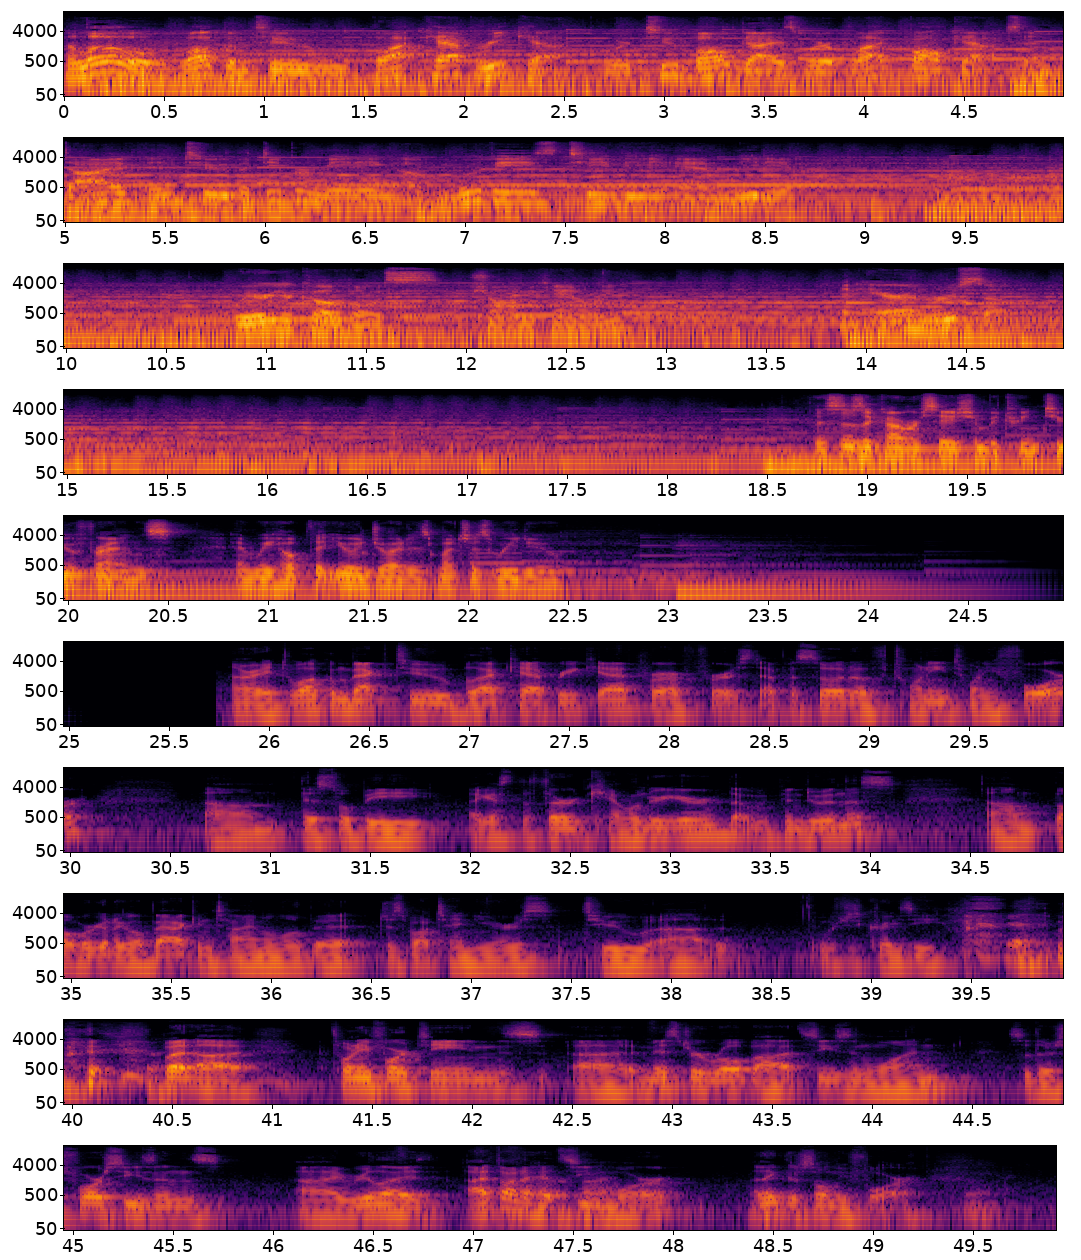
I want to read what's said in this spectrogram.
Hello, welcome to Black Cap Recap, where two bald guys wear black ball caps and dive into the deeper meaning of movies, TV, and media. We're your co hosts, Sean McCannley. And Aaron Russo. This is a conversation between two friends, and we hope that you enjoyed as much as we do. All right, welcome back to Black Cap Recap for our first episode of 2024. Um, this will be, I guess, the third calendar year that we've been doing this, um, but we're going to go back in time a little bit, just about 10 years, to uh, which is crazy. Yeah. but uh, 2014's uh, Mr. Robot season one. So there's four seasons. I realized I thought I had seen more. I think there's only four.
